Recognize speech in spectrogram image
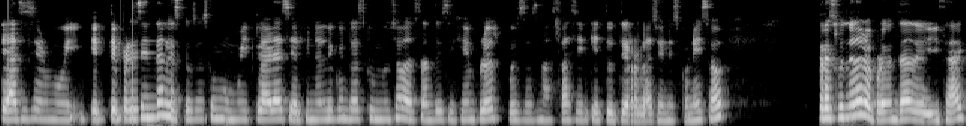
te hace ser muy, que te presenta las cosas como muy claras y al final de cuentas como usa bastantes ejemplos, pues es más fácil que tú te relaciones con eso. Respondiendo a la pregunta de Isaac,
